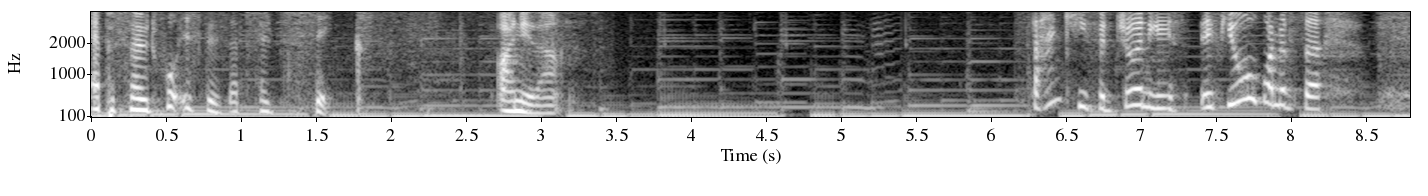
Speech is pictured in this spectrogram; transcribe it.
episode, what is this? Episode six. I knew that. Thank you for joining us. If you're one of the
